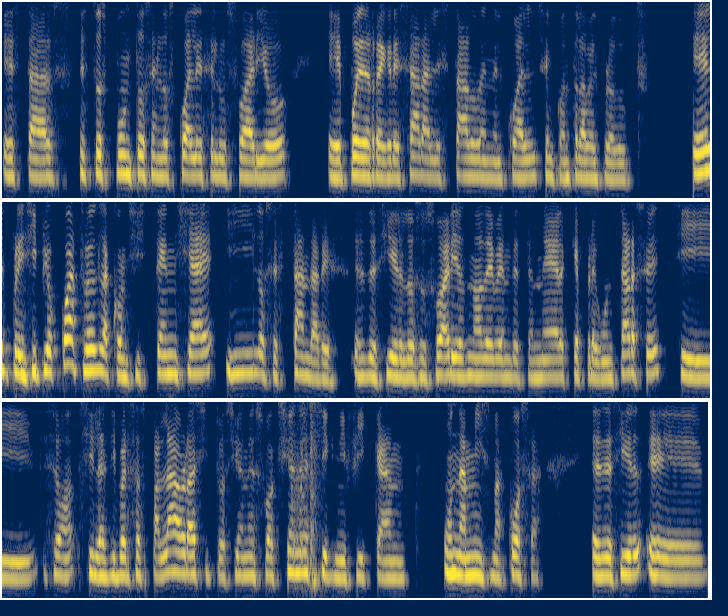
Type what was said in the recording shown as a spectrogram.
estas, estos puntos en los cuales el usuario eh, puede regresar al estado en el cual se encontraba el producto. El principio 4 es la consistencia y los estándares, es decir, los usuarios no deben de tener que preguntarse si, si las diversas palabras, situaciones o acciones significan una misma cosa. Es decir, eh,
